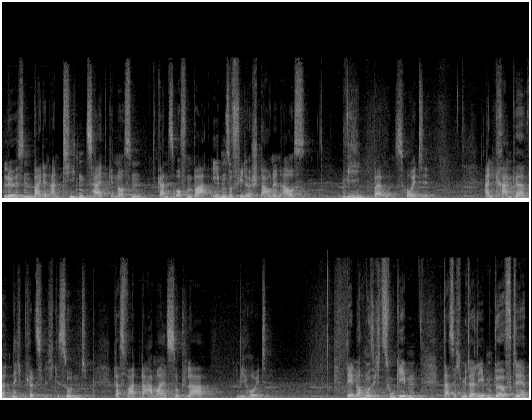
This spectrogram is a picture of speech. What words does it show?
lösen bei den antiken Zeitgenossen ganz offenbar ebenso viel Erstaunen aus wie bei uns heute. Ein Kranker wird nicht plötzlich gesund, das war damals so klar wie heute. Dennoch muss ich zugeben, dass ich miterleben dürfte,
